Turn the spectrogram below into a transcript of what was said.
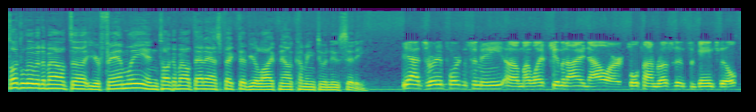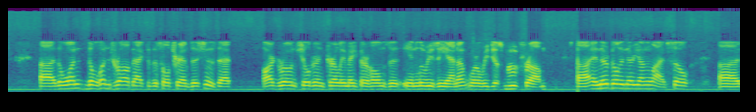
Talk a little bit about uh, your family and talk about that aspect of your life now coming to a new city. Yeah, it's very important to me. Uh, my wife Kim and I now are full time residents of Gainesville. Uh, the one the one drawback to this whole transition is that our grown children currently make their homes in Louisiana, where we just moved from, uh, and they're building their young lives. So uh,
